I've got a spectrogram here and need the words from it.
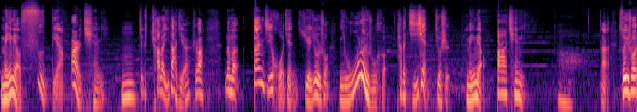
每秒四点二千米。嗯，这个差了一大截，是吧？那么单级火箭，也就是说，你无论如何，它的极限就是每秒八千米。啊啊，所以说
